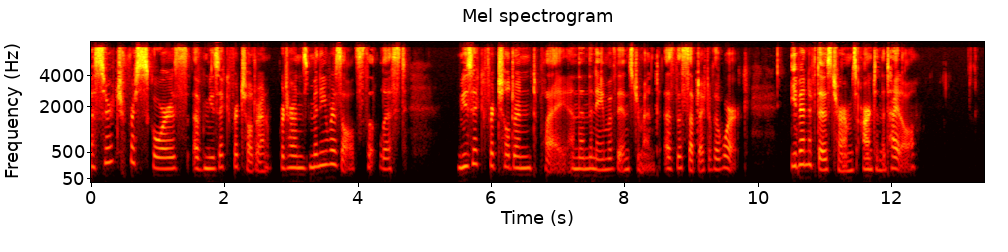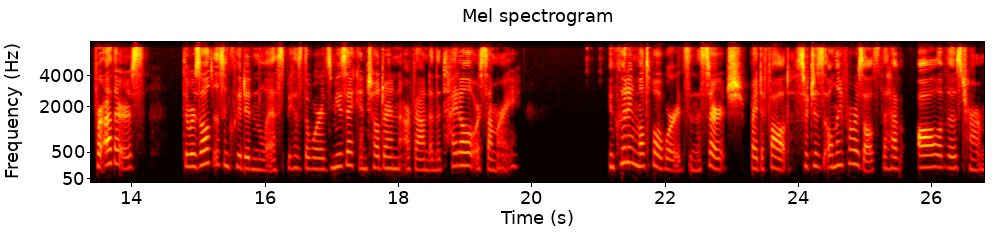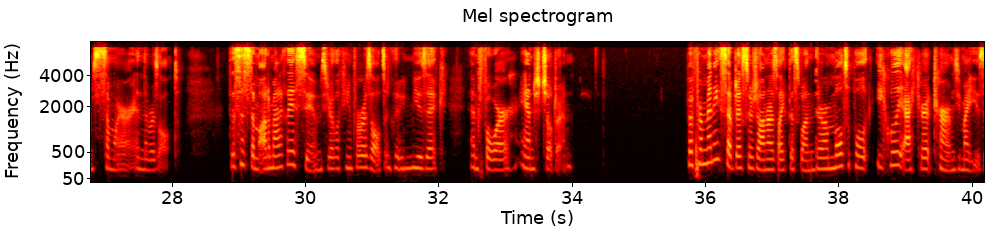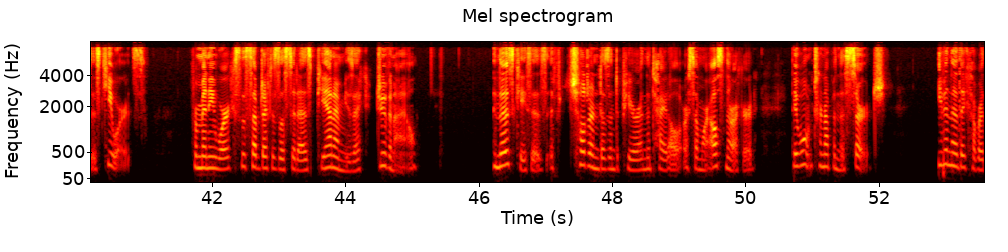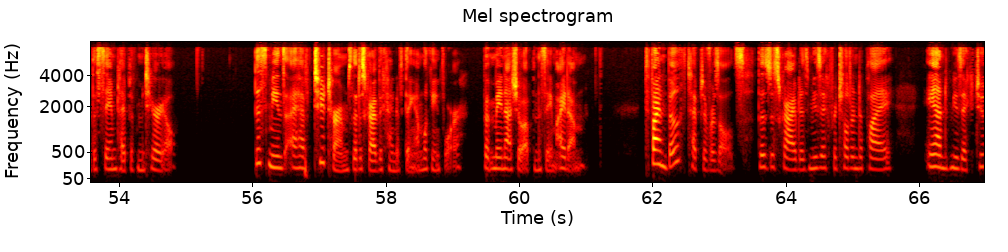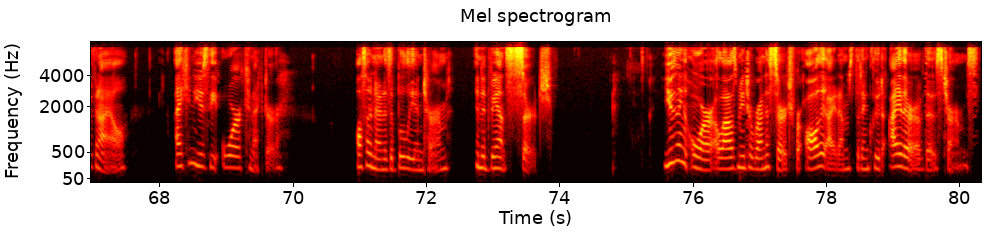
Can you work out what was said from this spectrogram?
A search for scores of music for children returns many results that list music for children to play and then the name of the instrument as the subject of the work, even if those terms aren't in the title. For others, the result is included in the list because the words music and children are found in the title or summary. Including multiple words in the search, by default, searches only for results that have all of those terms somewhere in the result. The system automatically assumes you're looking for results including music and for and children. But for many subjects or genres like this one, there are multiple equally accurate terms you might use as keywords. For many works, the subject is listed as piano music, juvenile. In those cases, if children doesn't appear in the title or somewhere else in the record, they won't turn up in the search, even though they cover the same type of material. This means I have two terms that describe the kind of thing I'm looking for, but may not show up in the same item. To find both types of results, those described as music for children to play and music juvenile, I can use the OR connector, also known as a Boolean term, in advanced search. Using OR allows me to run a search for all the items that include either of those terms.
